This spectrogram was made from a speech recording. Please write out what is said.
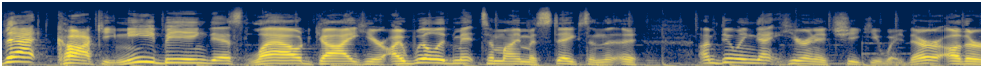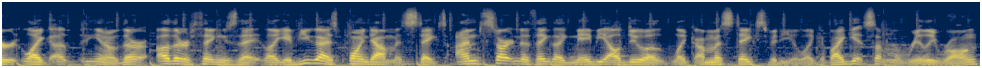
that cocky, me being this loud guy here, I will admit to my mistakes, and uh, I'm doing that here in a cheeky way. There are other like uh, you know there are other things that like if you guys point out mistakes, I'm starting to think like maybe I'll do a like a mistakes video. Like if I get something really wrong,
